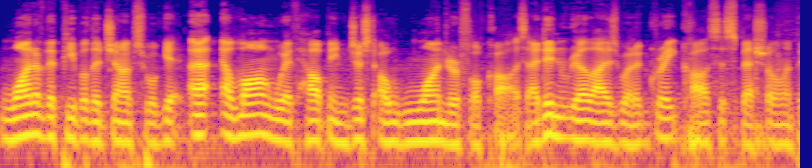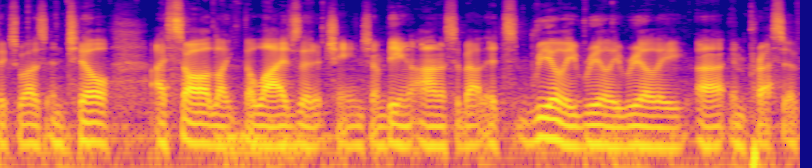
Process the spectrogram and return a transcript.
One of the people that jumps will get, uh, along with helping just a wonderful cause. I didn't realize what a great cause the Special Olympics was until I saw like the lives that it changed. I'm being honest about it. It's really, really, really uh, impressive.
